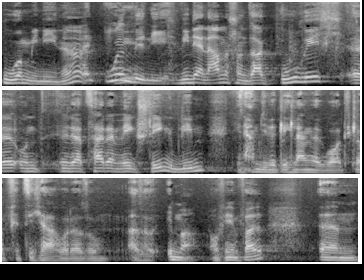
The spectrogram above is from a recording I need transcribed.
Urmini, ne? ein Urmini. Wie der Name schon sagt, urig äh, und in der Zeit am Weg stehen geblieben. Den haben die wirklich lange gebaut. Ich glaube 40 Jahre oder so. Also immer, auf jeden Fall. Ähm,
